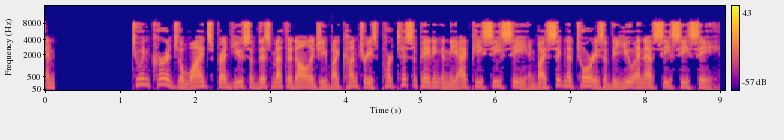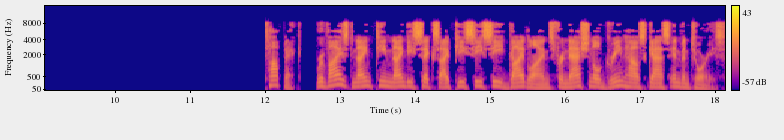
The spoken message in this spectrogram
and to encourage the widespread use of this methodology by countries participating in the IPCC and by signatories of the UNFCCC. Revised 1996 IPCC Guidelines for National Greenhouse Gas Inventories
